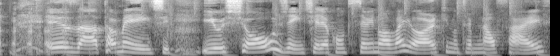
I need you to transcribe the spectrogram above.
Exatamente. E o show, gente, ele aconteceu em Nova York, no Terminal 5.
